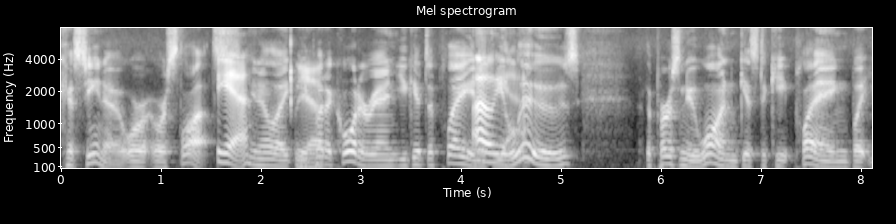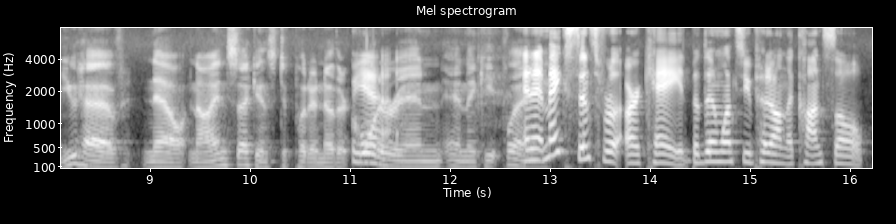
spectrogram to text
casino or or slots. Yeah. You know, like you put a quarter in, you get to play, and Oh, if you yeah. lose. The person who won gets to keep playing, but you have now nine seconds to put another Yeah. quarter in and then keep playing. And it makes sense for arcade, but then once you put it on the console,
